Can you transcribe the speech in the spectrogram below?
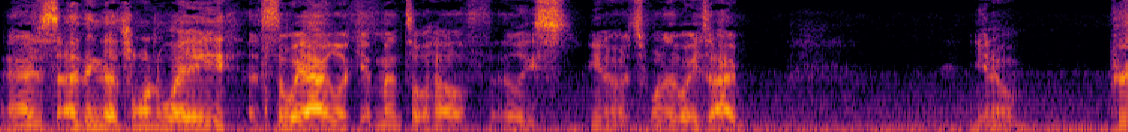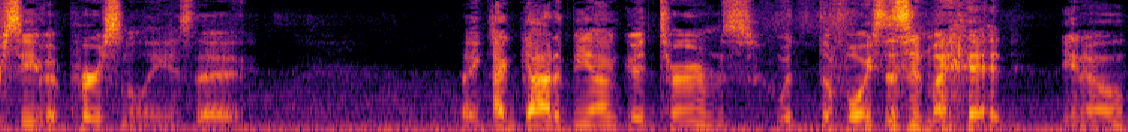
And I just I think that's one way that's the way I look at mental health. At least, you know, it's one of the ways I you know, perceive it personally is that like I got to be on good terms with the voices in my head, you know?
